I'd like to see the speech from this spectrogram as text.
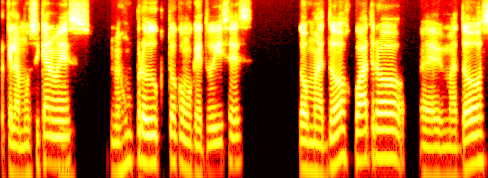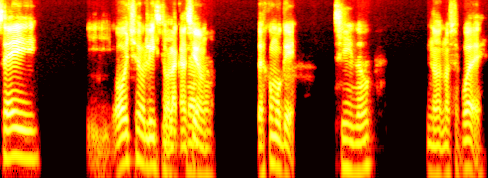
porque la música no es, no es un producto como que tú dices 2 más 2 4 eh, más 2 6 y 8 listo, la canción. claro. Entonces como que Sí, ¿no? no, no se puede.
